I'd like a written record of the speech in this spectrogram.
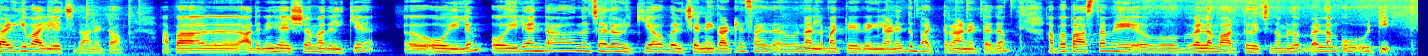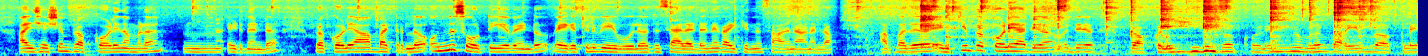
കഴുകി വാരി വെച്ചതാണ് കേട്ടോ. അപ്പോൾ അതിന് ശേഷം അതിലേക്ക് ഓയിലും. ഓയിൽ എന്താണെന്ന് വെച്ചാൽ ഒഴിക്കുക. വെളിച്ചെണ്ണയെക്കാട്ടിലും നല്ല മറ്റേതെങ്കിലാണ് ഇത് ബട്ടറാണ് ഇട്ടത്. അപ്പോൾ പാസ്ത വേ വെള്ളം വാർത്ത് വെച്ച് നമ്മൾ വെള്ളം ഊറ്റി. അതിനുശേഷം ബ്രൊക്കോളി നമ്മൾ ഇടുന്നുണ്ട്. ബ്രൊക്കോളി ആ ബട്ടറിൽ ഒന്ന് സോട്ട് ചെയ്യേ വേണ്ടു. വേഗത്തിൽ വേവുമല്ലോ അത് സാലഡിന് കഴിക്കുന്ന സാധനമാണല്ലോ അപ്പോൾ അത് എനിക്ക് ബ്രൊക്കോളി അധികം ഇത് ബ്രോക്കോളി ബ്രൊക്കോളി നമ്മൾ പറയും. ബ്രോക്കോളി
